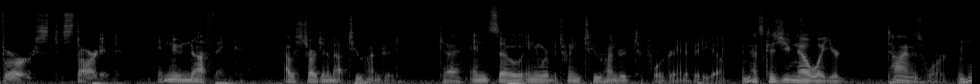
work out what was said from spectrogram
first started and knew nothing. I was charging about two hundred, Okay. and so anywhere between two hundred to four grand a video. And that's because you know what your time is worth. Mm-hmm.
